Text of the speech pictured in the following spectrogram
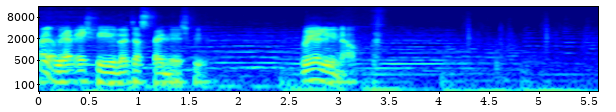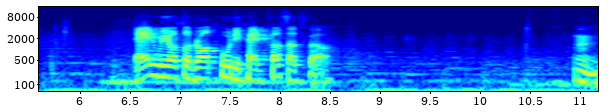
Oh yeah, we have HP, let's just spend the HP. Really now. and we also draw 2 defense plus as well. Hmm.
